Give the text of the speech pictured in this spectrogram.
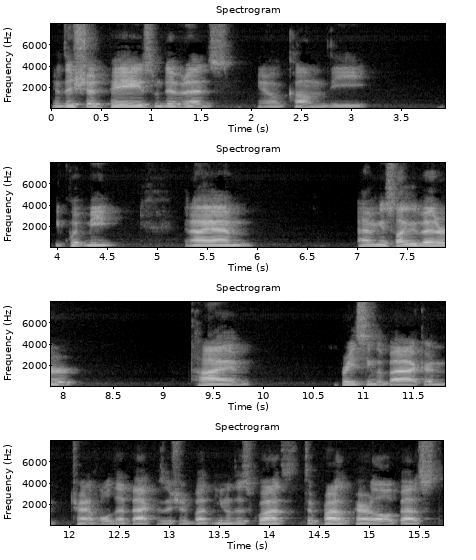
you know this should pay some dividends you know come the equip meet. And I am having a slightly better time bracing the back and trying to hold that back position but you know the squats they're probably parallel at best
